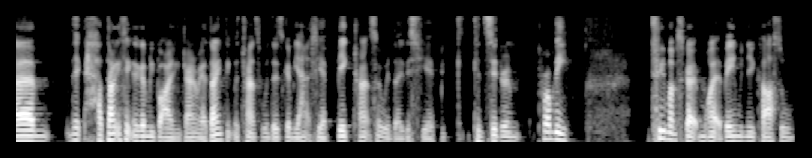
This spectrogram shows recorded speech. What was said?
Um, I don't think they're going to be buying in January. I don't think the transfer window is going to be actually a big transfer window this year, considering probably two months ago it might have been with Newcastle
